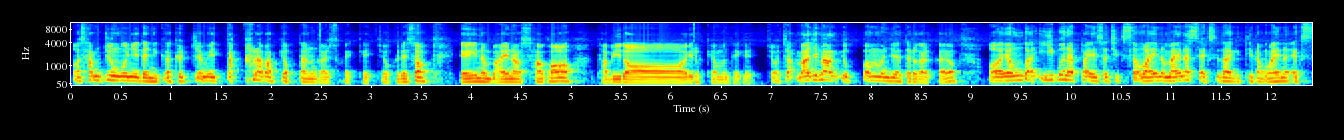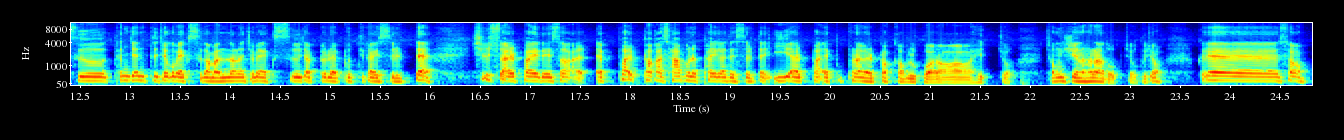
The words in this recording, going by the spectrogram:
어, 3중근이 되니까 교점이 딱 하나밖에 없다는 걸 알 수가 있겠죠. 그래서 a는 마이너스 4가 답이다. 이렇게 하면 되겠죠. 자, 마지막 6번 문제 들어갈까요? 어, 0과 2분의 파에서 직선 y는 마이너스 x 더하기 t랑 y는 x 탄젠트 제곱 x가 만나는 점에 x 좌표를 ft라 했을 때 실수 알파에 대해서 f 알파가 4분의 파이가 됐을 때 2 알파 f 프라임 알파 값을 구하라 했죠. 정신 하나도 없죠. 그죠? 그래서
